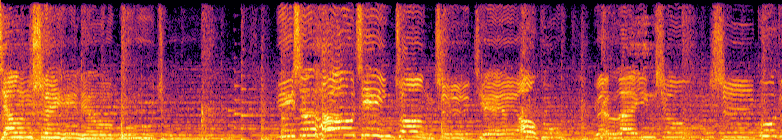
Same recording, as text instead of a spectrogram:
江水留不住，一身豪情壮志铁傲骨。原来英雄是孤独。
